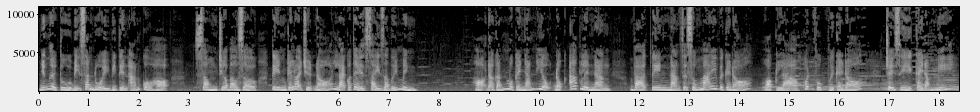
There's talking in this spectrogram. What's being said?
những người tù bị săn đuổi vì tiền án của họ, song chưa bao giờ tin cái loại chuyện đó lại có thể xảy ra với mình. Họ đã gắn một cái nhãn hiệu độc ác lên nàng và tin nàng sẽ sống mãi với cái đó hoặc là khuất phục với cái đó. Tracy cay đắng nghĩ.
